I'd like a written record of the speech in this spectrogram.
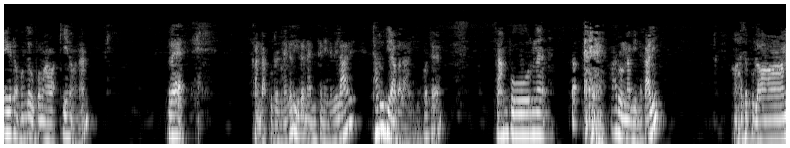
ඒකට හොඳ උපමාවක් කියනවා නම් රෑ කණ්ඩක් උඩ නැගලා ඉර නැගිටින එන වෙලාවේ තරු දිහා බලනකොට සම්පූර්ණ අරුණ නගින්න කලින් අහස පුලාම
